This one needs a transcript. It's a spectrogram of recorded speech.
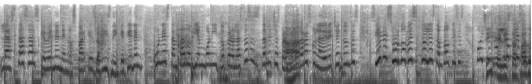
las tazas que venden en los parques Ya. de Disney, que tienen un estampado bien bonito, pero las tazas están hechas para que lo agarres con la derecha, entonces, si eres zurdo, ves todo el estampado que dices, oye, Sí, no el estampado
